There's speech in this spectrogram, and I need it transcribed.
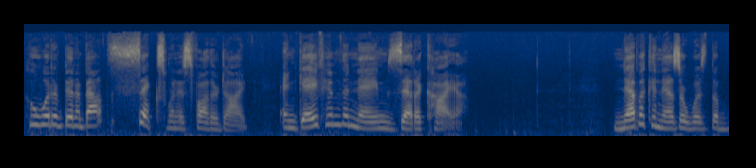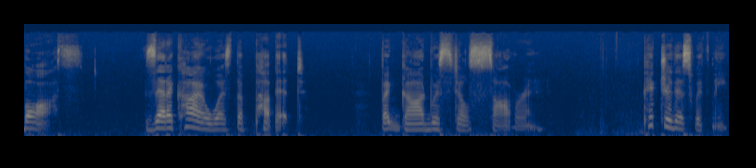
who would have been about six when his father died, and gave him the name Zedekiah. Nebuchadnezzar was the boss, Zedekiah was the puppet, but God was still sovereign. Picture this with me.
